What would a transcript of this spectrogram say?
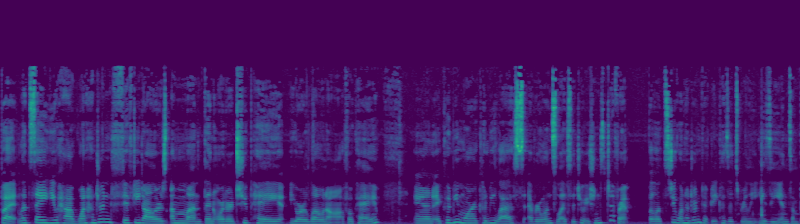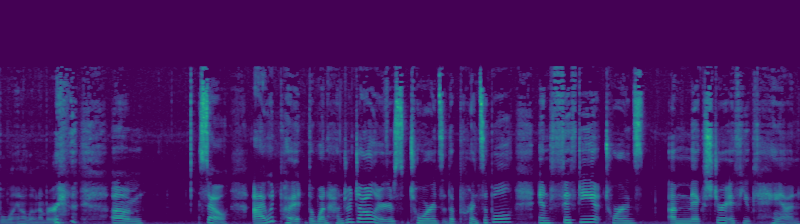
But let's say you have $150 a month in order to pay your loan off, okay? And it could be more, it could be less. Everyone's life situation is different. But let's do 150 because it's really easy and simple and a low number. um, so I would put the $100 towards the principal and 50 towards a mixture if you can.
